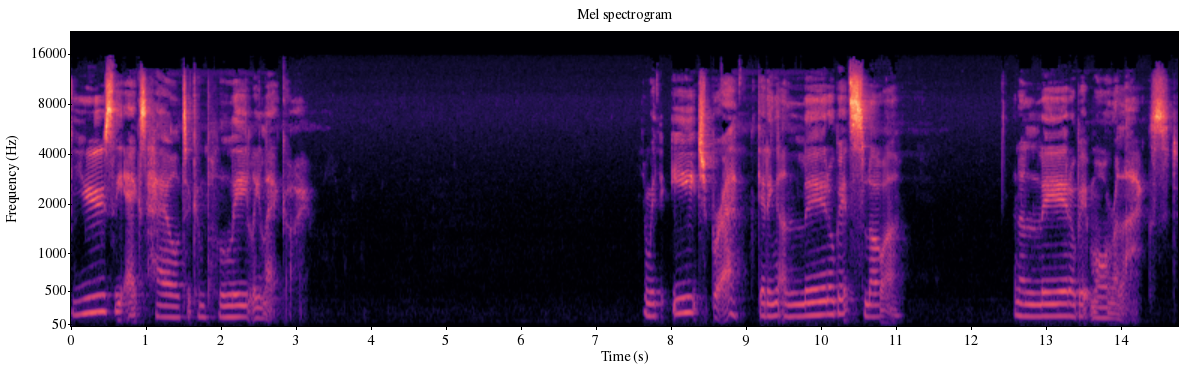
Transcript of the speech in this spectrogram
Use the exhale to completely let go. And with each breath, getting a little bit slower and a little bit more relaxed.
